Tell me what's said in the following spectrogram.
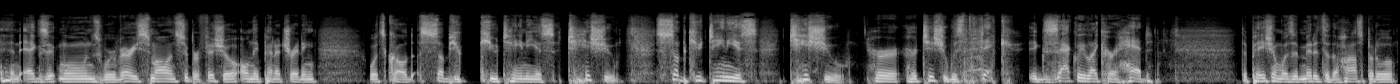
and exit wounds were very small and superficial, only penetrating what's called subcutaneous tissue. Subcutaneous tissue. Her, her tissue was thick, exactly like her head. The patient was admitted to the hospital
